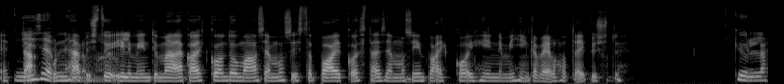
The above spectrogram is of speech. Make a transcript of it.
Että niin kun nehän pystyy ilmiintymään ja kaikkoontumaan semmoisista paikoista ja semmoisiin paikkoihin, niin mihinkä velhot ei pysty. Kyllä.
